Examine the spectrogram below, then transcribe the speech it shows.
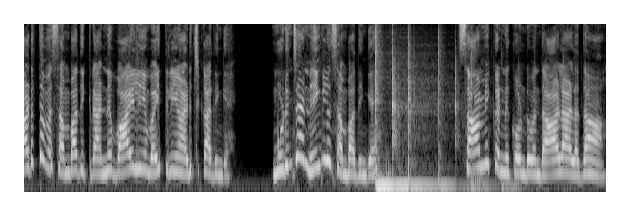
அடுத்தவன் சம்பாதிக்கிறான்னு வாயிலையும் வயித்துலயும் அடிச்சுக்காதீங்க. முடிஞ்சா நீங்களும் சம்பாதிங்க. சாமி கண்ணு கொண்டு வந்த ஆளால தான்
